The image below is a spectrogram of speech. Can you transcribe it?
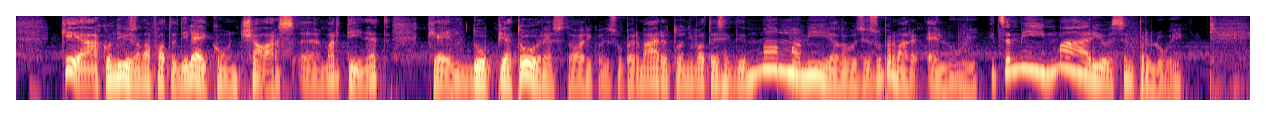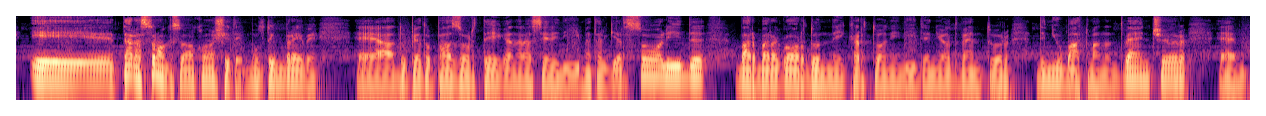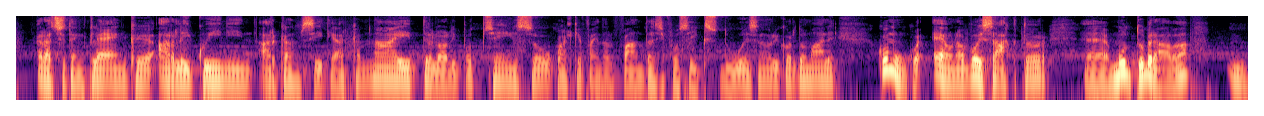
che ha condiviso una foto di lei con Charles eh, Martinet, che è il doppiatore storico di Super Mario. Ogni volta che senti mamma mia la voce di Super Mario è lui. It's a me, Mario, è sempre lui. E Tara Strong, se non la conoscete, molto in breve eh, ha doppiato Paz Ortega nella serie di Metal Gear Solid, Barbara Gordon nei cartoni di The New Adventure, The New Batman Adventure, eh, Ratchet Clank, Harley Quinn in Arkham City, Arkham Knight, Lollipop Chainsaw, qualche Final Fantasy, fosse X2 se non ricordo male. Comunque è una voice actor eh, molto brava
